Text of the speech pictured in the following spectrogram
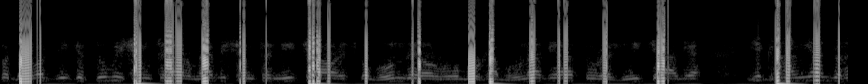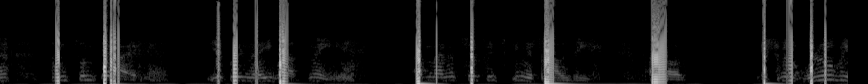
کو دعوت دی کہ تو بھی شمس ہے اور میں بھی شمس نیچے اور اس کو بھون دے اور وہ بوٹا بھونا گیا، سورج نیچے آ گیا۔ یہ کہانیاں جو ہیں ہم سنتے آئے ہیں۔ یہ کوئی نئی بات نہیں ہے۔ اب میں نے صرف اس کی مثال دی اور اس میں غلو بھی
